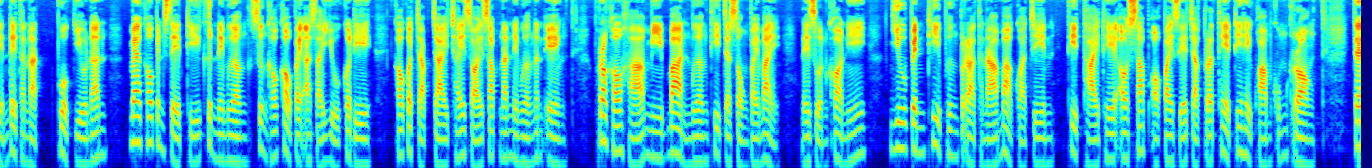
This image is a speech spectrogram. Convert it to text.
เห็นได้ถนัด พวกยิวนั้น แม้เขาเป็นเศรษฐีขึ้นในเมือง ซึ่งเขาเข้าไปอาศัยอยู่ก็ดี เขาก็จับจ่ายใช้สอยทรัพย์นั้นในเมืองนั่นเอง เพราะเขาหามีบ้านเมืองที่จะส่งไปไม่ ในส่วนข้อนี้ ยิวเป็นที่พึงปรารถนามากกว่าจีน ที่ถ่ายเทเอาทรัพย์ออกไปเสียจากประเทศที่ให้ความคุ้มครอง แต่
